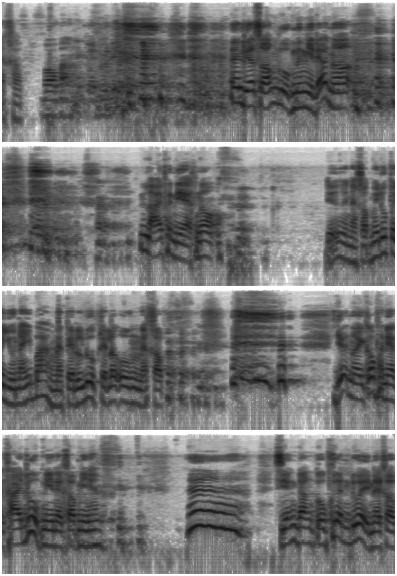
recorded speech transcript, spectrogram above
นะครับเบาบางจะเกิดดูดิเหลือสองรูปหนึ่งนี่แล้วเนาะหลายแผนกเนาะเด้อนะครับ ไม่รู้ไปอยู่ไหนบ้างนะแต่ละรูปแต่ละองค์นะครับ เยอะหน่อยก็แผนกถ่ายรูปนี่นะครับนี่เสียงดังกว่าเพื่อนด้วยนะครับ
